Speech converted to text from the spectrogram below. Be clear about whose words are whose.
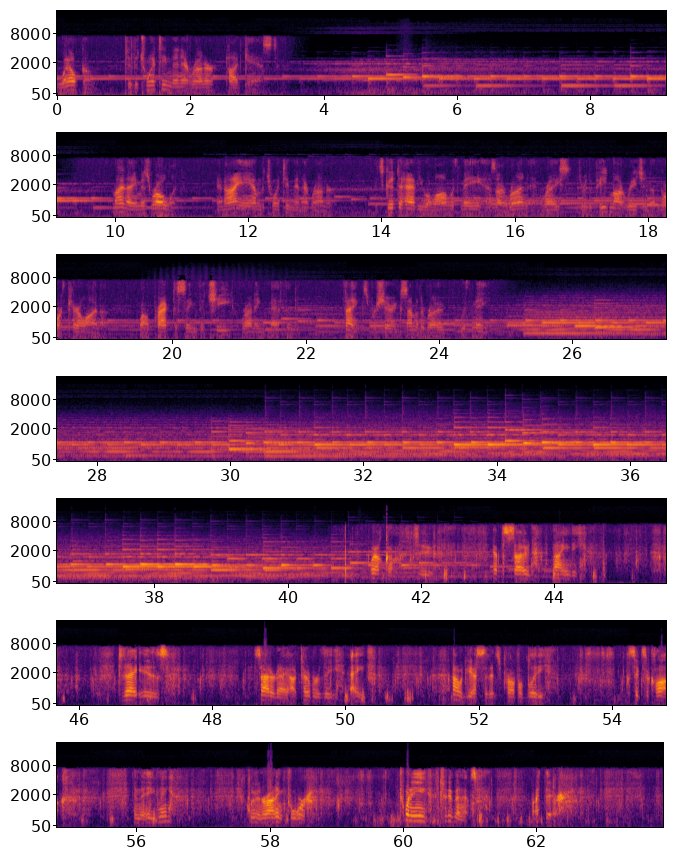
Speaker 1: Welcome to the 20 Minute Runner podcast. My name is Roland, and I am the 20 Minute Runner. It's good to have you along with me as I run and race through the Piedmont region of North Carolina while practicing the Chi running method. Thanks for sharing some of the road with me. Episode 90. Today is Saturday, October the 8th. I would guess that it's probably 6 o'clock in the evening. We've been running for 22 minutes right there.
